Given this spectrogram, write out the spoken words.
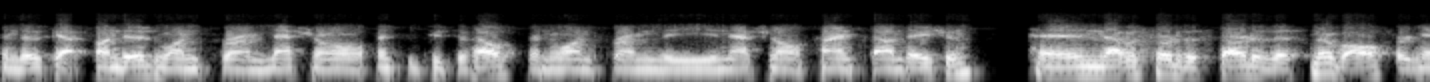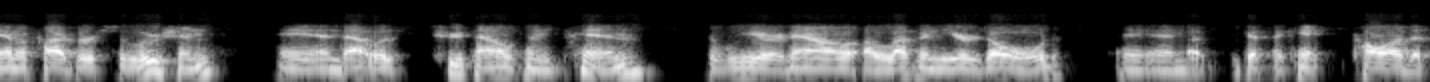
and those got funded, one from National Institutes of Health and one from the National Science Foundation. And that was sort of the start of the snowball for nanofiber solutions. And that was 2010. So we are now 11 years old. And I guess I can't call it a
